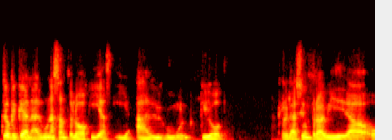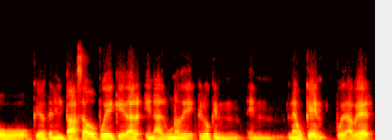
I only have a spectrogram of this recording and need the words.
Creo que quedan algunas antologías y algún que otro relación prohibida o quédate en el pasado puede quedar en alguno de, creo que en, en Neuquén puede haber,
